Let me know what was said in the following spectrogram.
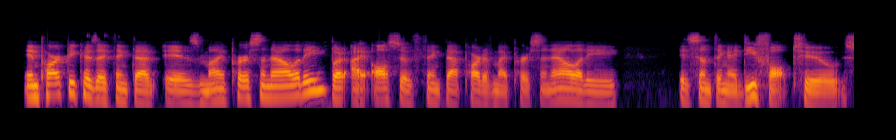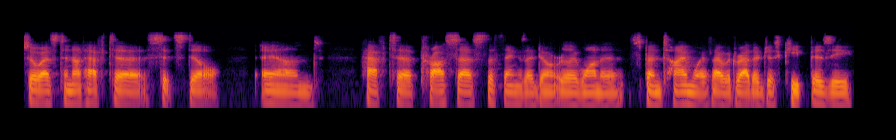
in part because I think that is my personality, but I also think that part of my personality is something I default to so as to not have to sit still and have to process the things I don't really want to spend time with. I would rather just keep busy.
